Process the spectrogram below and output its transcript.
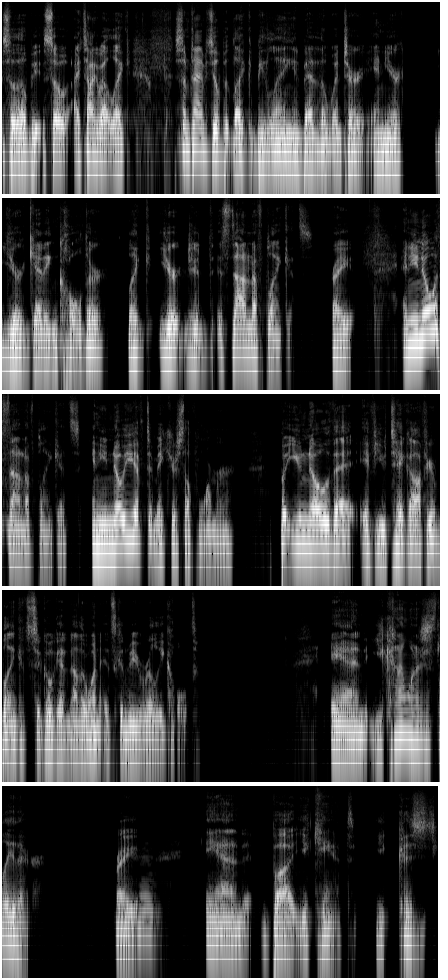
So they'll be so I talk about like sometimes you'll be, like be laying in bed in the winter and you're you're getting colder like you're, you're it's not enough blankets right and you know it's not enough blankets and you know you have to make yourself warmer but you know that if you take off your blankets to go get another one it's going to be really cold and you kind of want to just lay there right mm-hmm and but you can't because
